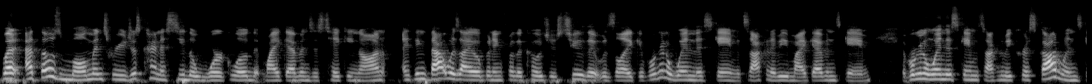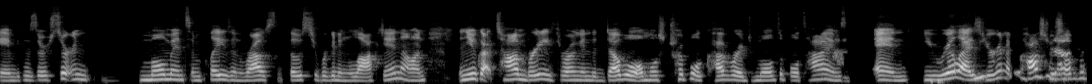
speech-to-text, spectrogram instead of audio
But at those moments where you just kind of see the workload that Mike Evans is taking on, I think that was eye opening for the coaches too. That was like, if we're going to win this game, it's not going to be Mike Evans' game. If we're going to win this game, it's not going to be Chris Godwin's game because there's certain moments and plays and routes that those two were getting locked in on. And you've got Tom Brady throwing into double, almost triple coverage multiple times. And you realize you're going to cost yourself the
